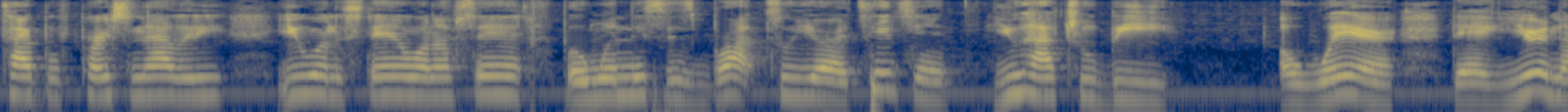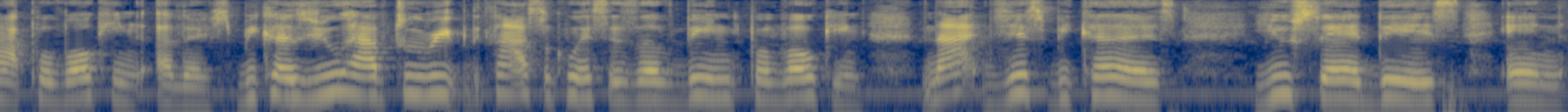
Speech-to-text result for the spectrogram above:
type of personality. You understand what I'm saying? But when this is brought to your attention, you have to be aware that you're not provoking others because you have to reap the consequences of being provoking, not just because you said this and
